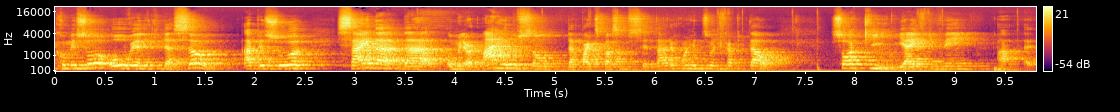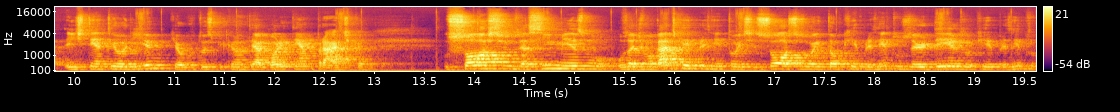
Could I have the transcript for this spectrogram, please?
começou, houve a liquidação, a pessoa sai da, da, ou melhor, a redução da participação societária com a redução de capital. Só que, e aí que vem, a, a gente tem a teoria, que é o que eu estou explicando até agora, e tem a prática os sócios, assim mesmo, os advogados que representam esses sócios, ou então que representam os herdeiros, ou que representam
